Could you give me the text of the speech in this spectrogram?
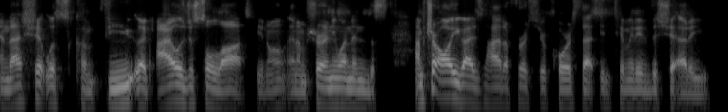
and that shit was confused. Like I was just so lost, you know. And I'm sure anyone in this, I'm sure all you guys had a first year course that intimidated the shit out of you.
